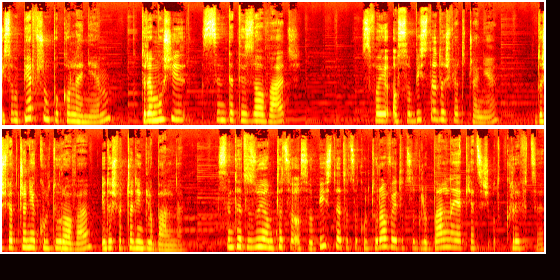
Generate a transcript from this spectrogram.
I są pierwszym pokoleniem, które musi syntetyzować swoje osobiste doświadczenie, doświadczenie kulturowe i doświadczenie globalne. Syntetyzują to, co osobiste, to, co kulturowe i to, co globalne, jak jacyś odkrywcy.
